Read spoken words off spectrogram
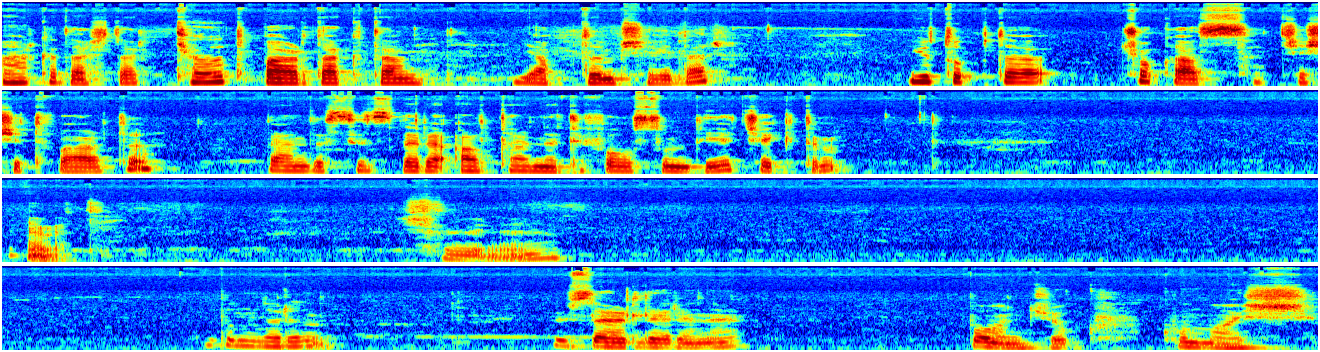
Arkadaşlar kağıt bardaktan yaptığım şeyler. YouTube'da çok az çeşit vardı. Ben de sizlere alternatif olsun diye çektim. Evet. Şöyle. Bunların üzerlerine boncuk, kumaş,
